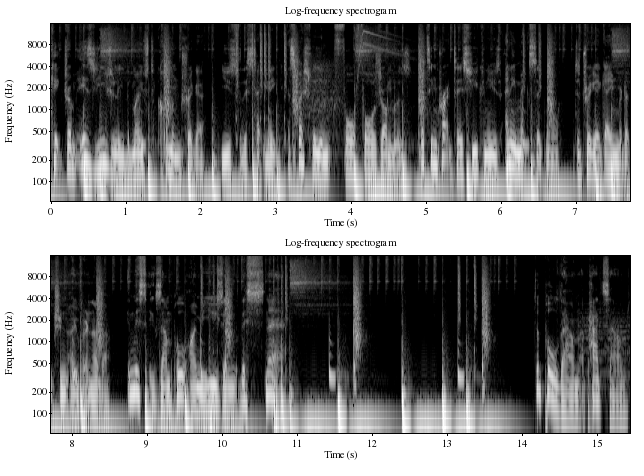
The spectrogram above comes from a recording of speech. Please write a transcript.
Kick drum is usually the most common trigger used for this technique, especially in 4-4 genres, but in practice you can use any mix signal to trigger gain reduction over another. In this example I'm using this snare to pull down a pad sound.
